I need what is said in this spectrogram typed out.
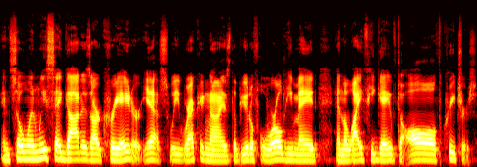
And so when we say God is our creator, yes, we recognize the beautiful world he made and the life he gave to all creatures.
